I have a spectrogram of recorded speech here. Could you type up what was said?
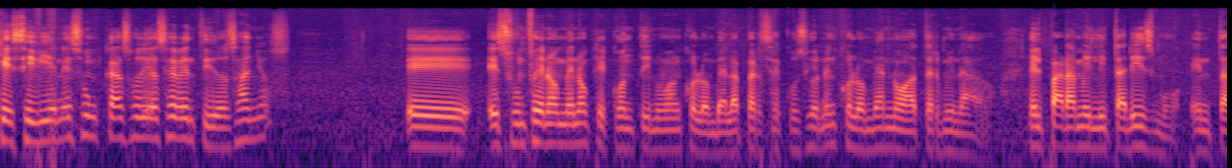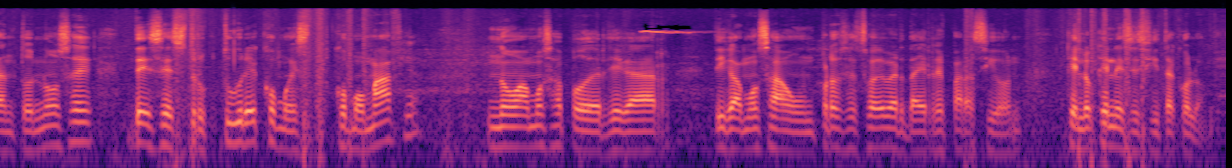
que si bien es un caso de hace 22 años, eh, es un fenómeno que continúa en Colombia. La persecución en Colombia no ha terminado. El paramilitarismo, en tanto no se desestructure como, como mafia, no vamos a poder llegar, digamos, a un proceso de verdad y reparación, que es lo que necesita Colombia.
